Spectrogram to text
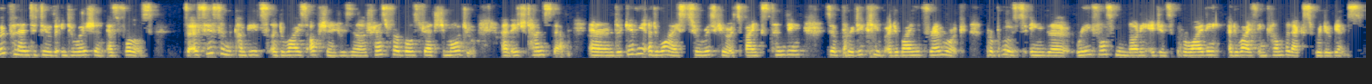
we plan to do the intervention as follows. The assistant computes a device option using a transferable strategy module at each time step and giving advice to rescuers by extending the predictive advising framework proposed in the reinforcement learning agents providing advice in complex video games.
